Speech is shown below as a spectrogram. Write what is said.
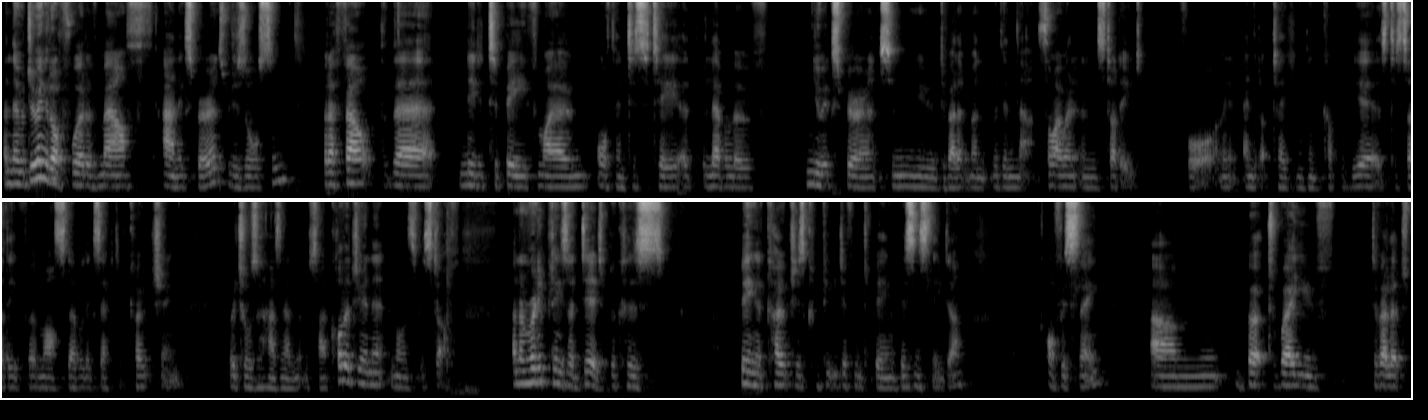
And they were doing it off word of mouth and experience, which is awesome. But I felt that there needed to be, for my own authenticity, a, a level of new experience and new development within that. So I went and studied for, I mean, it ended up taking, I think, a couple of years to study for master level executive coaching, which also has an element of psychology in it and all this sort of stuff. And I'm really pleased I did because being a coach is completely different to being a business leader, obviously. Um, but where you've developed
